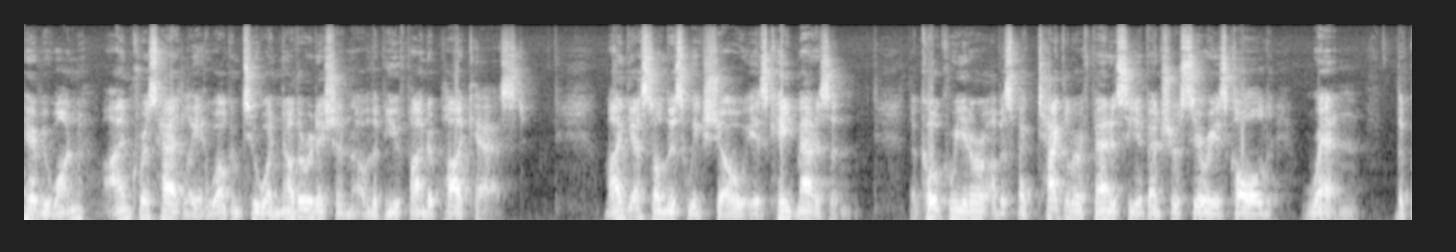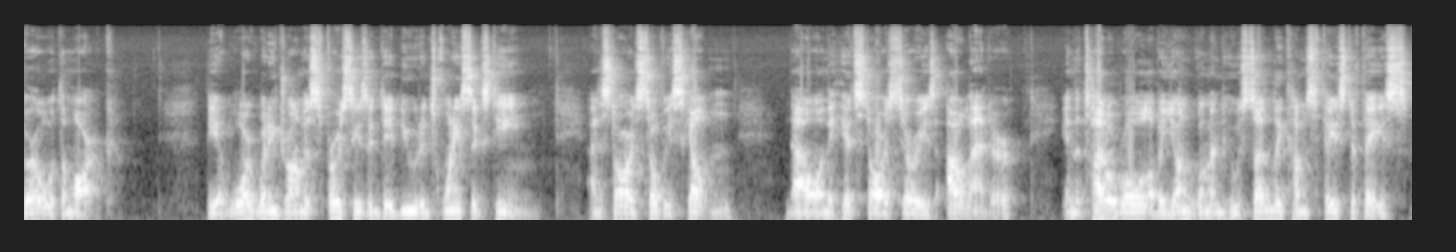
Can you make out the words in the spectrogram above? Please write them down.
Hey everyone, I'm Chris Hadley, and welcome to another edition of the Viewfinder podcast. My guest on this week's show is Kate Madison, the co creator of a spectacular fantasy adventure series called Ren, The Girl with the Mark. The award winning drama's first season debuted in 2016 and starred Sophie Skelton, now on the hit Starz series Outlander, in the title role of a young woman who suddenly comes face to face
